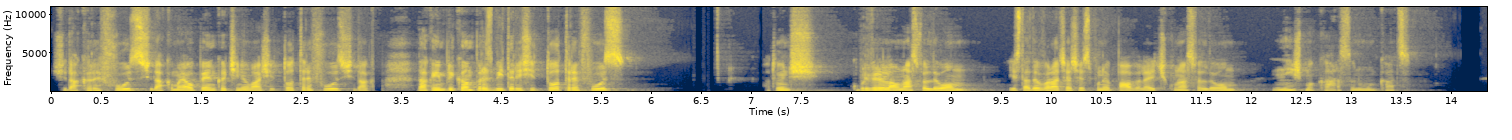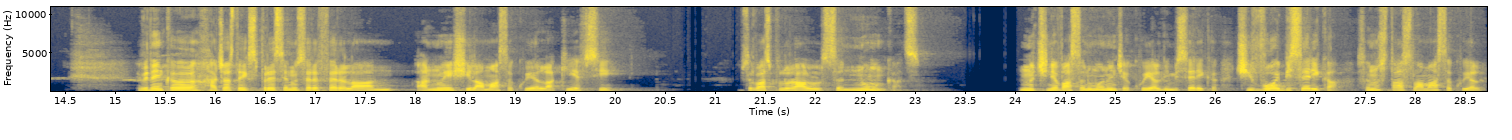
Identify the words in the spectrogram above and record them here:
și dacă refuz și dacă mai iau pe încă cineva și tot refuz și dacă, dacă implicăm prezbiterii și tot refuz, atunci, cu privire la un astfel de om, este adevărat ceea ce spune Pavel aici, cu un astfel de om, nici măcar să nu mâncați. Evident că această expresie nu se referă la a nu ieși la masă cu el la KFC. Observați pluralul, să nu mâncați. Nu cineva să nu mănânce cu el din biserică, ci voi, biserica, să nu stați la masă cu el.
